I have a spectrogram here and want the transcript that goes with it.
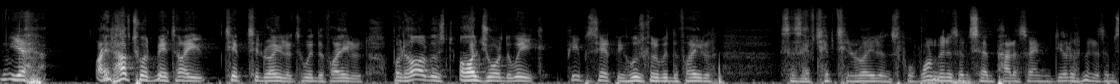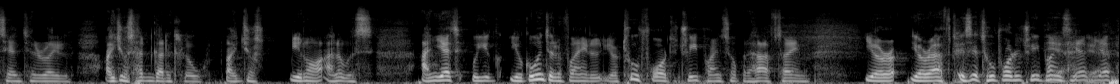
Yeah. I'd have to admit I tipped Tinryland to win the final, but always all during the week, people say to me, "Who's going to win the final?" Says I've tipped Tinryland. But one minute I'm saying Palatine, the other minute I'm saying Tinryland. I just hadn't got a clue. I just, you know, and it was, and yet when you you go into the final, you're two four to three points up at half time. You're you're after is it two forty three points? Yeah, Yeah, yeah. yeah.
